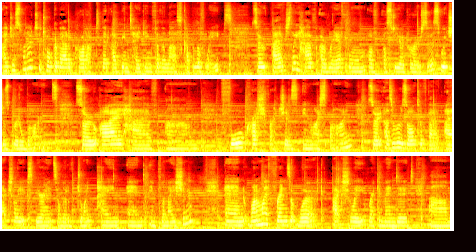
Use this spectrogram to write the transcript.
I just wanted to talk about a product that I've been taking for the last couple of weeks. So I actually have a rare form of osteoporosis, which is brittle bones. So I have um, four crush fractures in my spine. So as a result of that, I actually experience a lot of joint pain and inflammation. And one of my friends at work actually recommended um,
